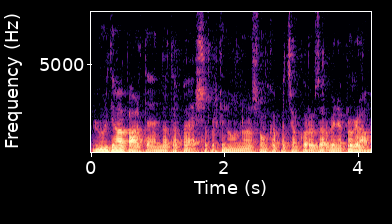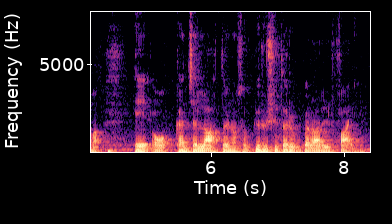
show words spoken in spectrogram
l'ultima parte è andata persa perché non sono capace ancora a usare bene il programma e ho cancellato e non sono più riuscito a recuperare il file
